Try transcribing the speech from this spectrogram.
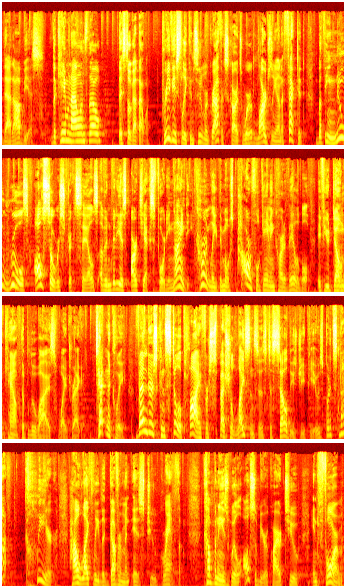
that obvious. The Cayman Islands, though, they still got that one. Previously, consumer graphics cards were largely unaffected, but the new rules also restrict sales of NVIDIA's RTX 4090, currently the most powerful gaming card available if you don't count the Blue Eyes White Dragon. Technically, vendors can still apply for special licenses to sell these GPUs, but it's not clear how likely the government is to grant them. Companies will also be required to inform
